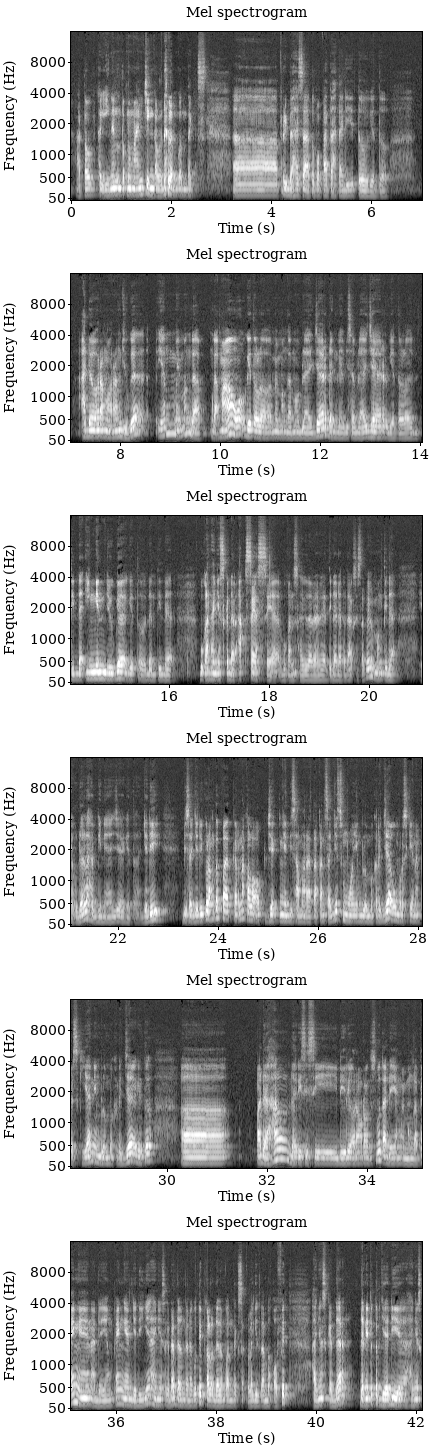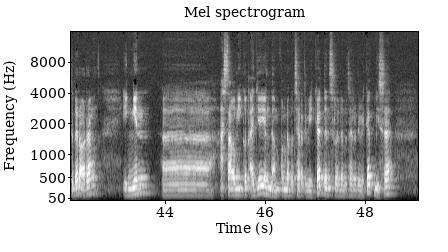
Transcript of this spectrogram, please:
atau keinginan untuk memancing kalau dalam konteks eh, peribahasa atau pepatah tadi itu gitu. Ada orang-orang juga yang memang nggak nggak mau gitu loh memang nggak mau belajar dan nggak bisa belajar gitu loh. Tidak ingin juga gitu dan tidak bukan hanya sekedar akses ya bukan sekedar tidak dapat akses tapi memang tidak ya udahlah begini aja gitu. Jadi bisa jadi kurang tepat karena kalau objeknya disamaratakan saja semua yang belum bekerja umur sekian sampai sekian yang belum bekerja gitu eh Padahal dari sisi diri orang-orang tersebut ada yang memang nggak pengen, ada yang pengen. Jadinya hanya sekedar dalam tanda kutip kalau dalam konteks lagi ditambah covid hanya sekedar dan itu terjadi ya hanya sekedar orang ingin eh, asal ngikut aja yang gampang dapat sertifikat dan setelah dapat sertifikat bisa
